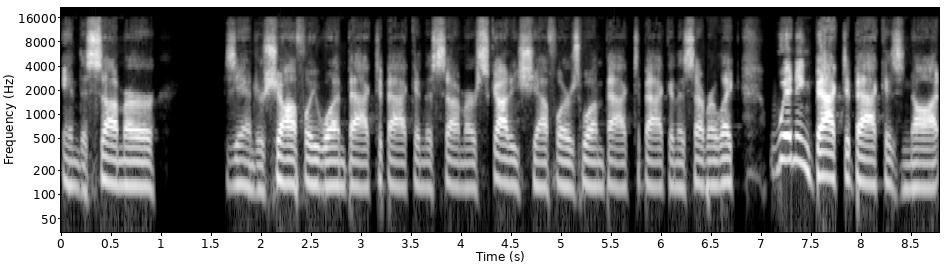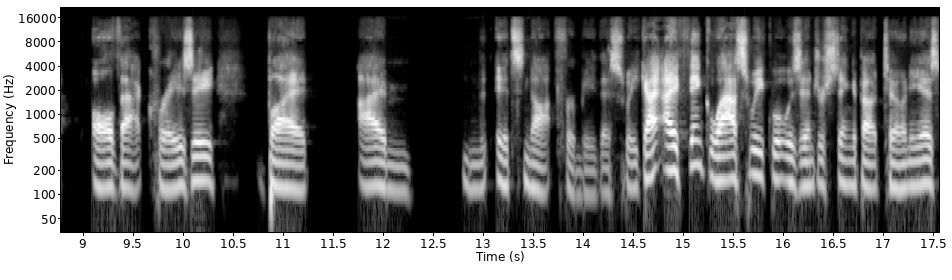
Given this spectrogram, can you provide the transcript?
in the summer. Xander Schauffele won back to back in the summer. Scotty Scheffler's won back to back in the summer. Like winning back to back is not all that crazy, but I'm it's not for me this week. I, I, think last week what was interesting about Tony is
